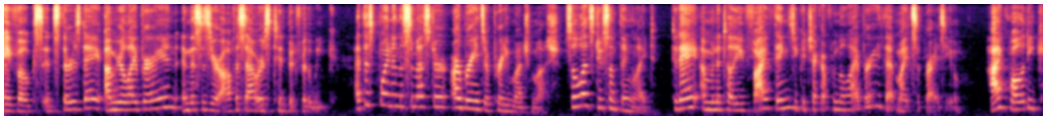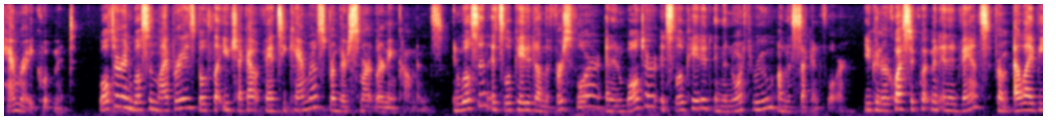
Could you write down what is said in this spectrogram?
Hey folks, it's Thursday, I'm your librarian, and this is your office hours tidbit for the week. At this point in the semester, our brains are pretty much mush, so let's do something light. Today, I'm going to tell you five things you can check out from the library that might surprise you. High quality camera equipment. Walter and Wilson libraries both let you check out fancy cameras from their Smart Learning Commons. In Wilson, it's located on the first floor, and in Walter, it's located in the north room on the second floor. You can request equipment in advance from lib.umn.edu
